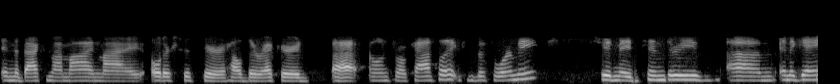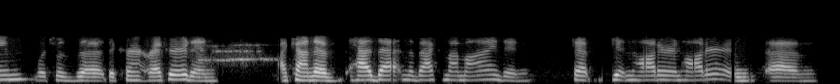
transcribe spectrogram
in the back of my mind my older sister held the record at Owensboro Catholic before me. She had made 10 threes um, in a game, which was the, the current record. And, I kind of had that in the back of my mind and kept getting hotter and hotter and um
